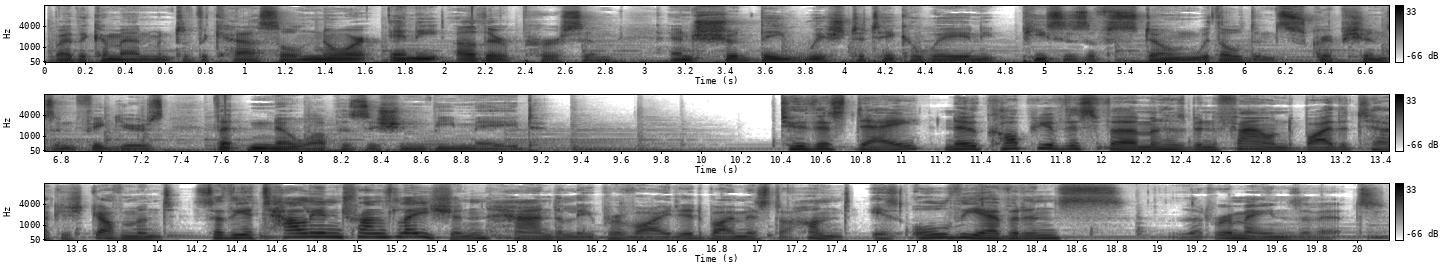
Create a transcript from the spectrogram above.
by the commandment of the castle, nor any other person, and should they wish to take away any pieces of stone with old inscriptions and figures, that no opposition be made. To this day, no copy of this firman has been found by the Turkish government, so the Italian translation, handily provided by Mr. Hunt, is all the evidence that remains of it.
